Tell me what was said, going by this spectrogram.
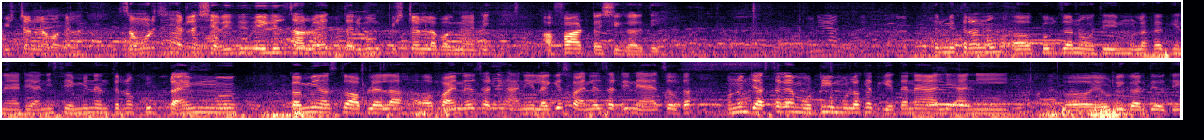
पिस्टनला बघायला. समोरच्या साईडला शर्यती देखील चालू आहेत तरी पण पिस्टनला बघण्यासाठी अफाट अशी गर्दी. तर मित्रांनो खूप जण होती मुलाखत घेण्यासाठी आणि सेमीनंतरनं खूप टाईम कमी असतो आपल्याला फायनलसाठी आणि लगेच फायनलसाठी न्यायचं होता. म्हणून जास्त काही मोठी मुलाखत घेता नाही आली आणि एवढी गर्दी होती.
